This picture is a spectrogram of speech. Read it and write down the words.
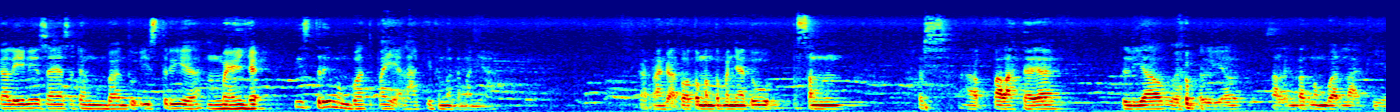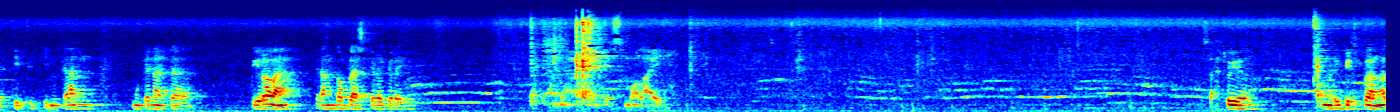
Kali ini saya sedang membantu istri ya, meyek. Istri membuat payek lagi teman-teman ya karena nggak tahu teman-temannya itu pesen terus apalah daya beliau beliau saling empat membuat lagi ya dibikinkan mungkin ada piro lah pirang toples kira-kira itu nah, mulai satu ya meripik banget.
